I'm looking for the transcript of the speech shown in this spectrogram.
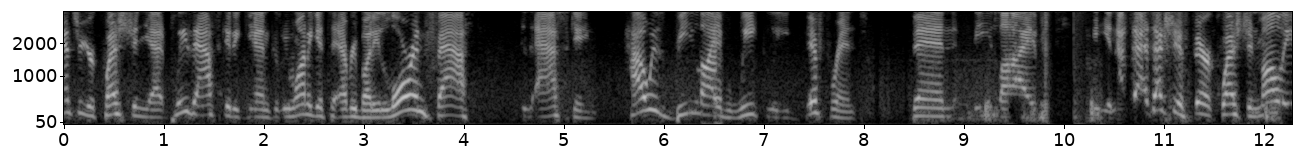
answer your question yet, please ask it again because we want to get to everybody. Lauren Fast is asking, how is Be Live Weekly different than Be Live TV? And that's, that's actually a fair question. Molly,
